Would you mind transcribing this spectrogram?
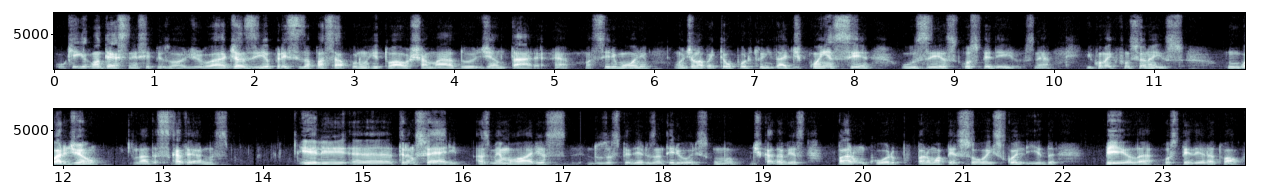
O que, que acontece nesse episódio? A Jazia precisa passar por um ritual chamado Jantara, né? uma cerimônia onde ela vai ter a oportunidade de conhecer os ex-hospedeiros. Né? E como é que funciona isso? Um guardião lá das cavernas ele eh, transfere as memórias dos hospedeiros anteriores, uma de cada vez, para um corpo, para uma pessoa escolhida pela hospedeira atual.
